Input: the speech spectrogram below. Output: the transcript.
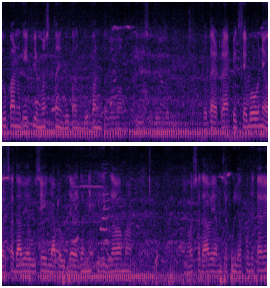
દુકાન કેટલી મસ્ત દુકાન દુકાન તો એવી છે. તો ત્યારે ટ્રાફિક છે બહુ ને વરસાદ આવે એવું છે એટલે આપણે ઉતાવળ કરી નાખી જવામાં વરસાદ આવે એમ છે, ફૂલે ફૂલે ત્યારે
